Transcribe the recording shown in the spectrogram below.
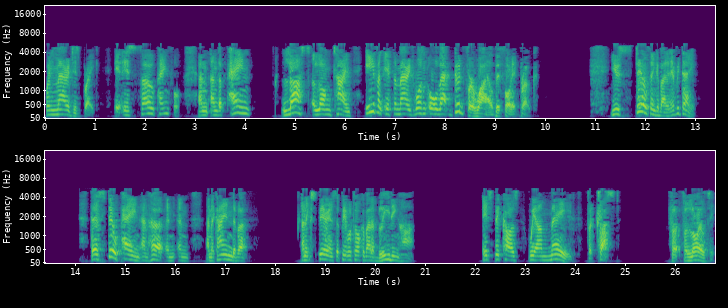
when marriages break, it is so painful. And, and the pain lasts a long time, even if the marriage wasn't all that good for a while before it broke. You still think about it every day. There's still pain and hurt and, and, and a kind of a, an experience that people talk about a bleeding heart. It's because we are made for trust, for, for loyalty,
